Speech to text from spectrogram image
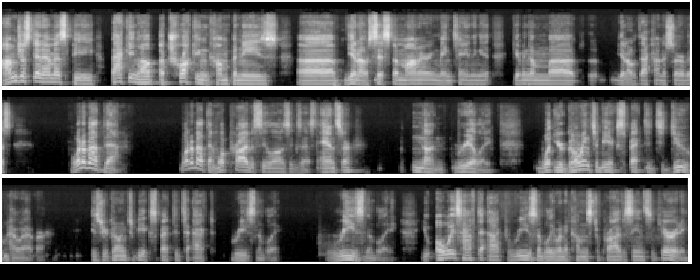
I'm just an MSP backing up a trucking company's, uh, you know, system, monitoring, maintaining it, giving them, uh, you know, that kind of service. What about them? What about them? What privacy laws exist? Answer: None, really. What you're going to be expected to do, however, is you're going to be expected to act reasonably. Reasonably. You always have to act reasonably when it comes to privacy and security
